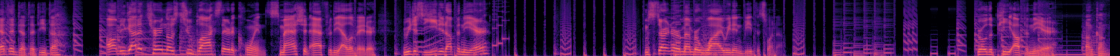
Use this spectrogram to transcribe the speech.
Yada da da Um, you gotta turn those two blocks there to coins. Smash it after the elevator. We just yeet it up in the air? I'm starting to remember why we didn't beat this one now. Throw the P up in the air. Dunk dunk.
